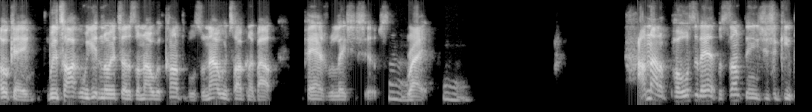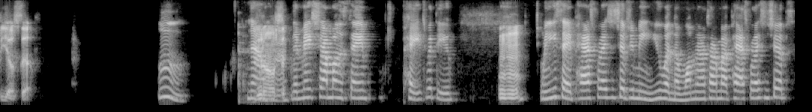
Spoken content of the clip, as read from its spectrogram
Okay, we're talking, we're getting to know each other, so now we're comfortable. So now we're talking about past relationships, Mhm. right? Mhm. I'm not opposed to that, but some things you should keep to yourself. Mm. Now, You know what I'm saying? let me make sure I'm on the same page with you. hmm When you say past relationships, you mean you and the woman are talking about past relationships?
